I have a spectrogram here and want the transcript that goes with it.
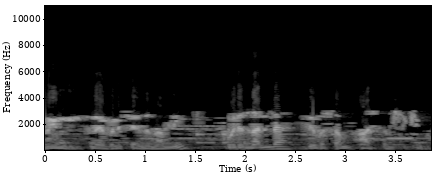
റിനെ വിളിച്ചതിന് നന്ദി. ഒരു നല്ല ദിവസം ആശംസിക്കുന്നു.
